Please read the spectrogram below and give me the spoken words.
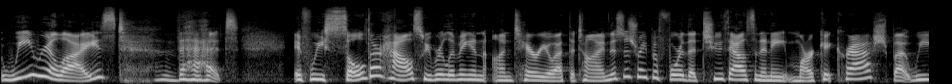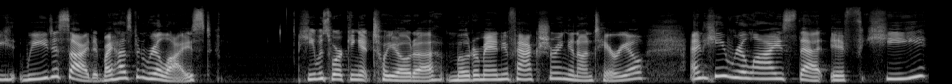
we realized that if we sold our house, we were living in Ontario at the time. This was right before the 2008 market crash, but we we decided, my husband realized he was working at Toyota Motor Manufacturing in Ontario, and he realized that if he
